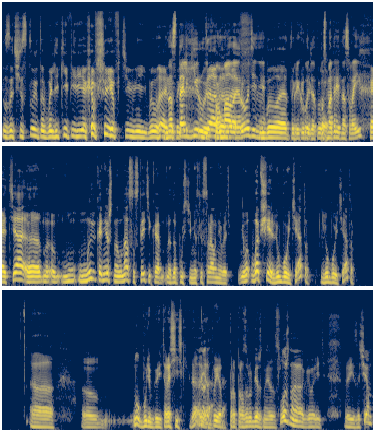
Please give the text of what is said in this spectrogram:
зачастую это баляки, переехавшие в Тюмень. Бывает Ностальгируют да, по да, малой да. родине, Бывает приходят такое. посмотреть на своих. Хотя э, мы, конечно, у нас эстетика, допустим, если сравнивать, вообще любой театр, любой театр, э, э, ну, будем говорить российских, да, ну, я, да, я да. Про, про зарубежные сложно говорить, да и зачем.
